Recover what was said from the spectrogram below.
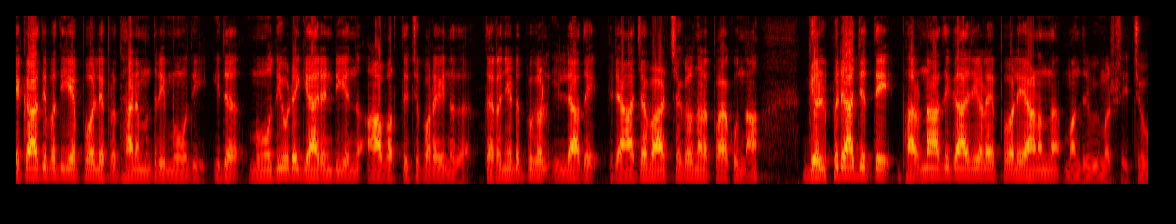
ഏകാധിപതിയെപ്പോലെ പ്രധാനമന്ത്രി മോദി. ഇത് മോദിയുടെ ഗ്യാരണ്ടി എന്ന് ആവർത്തിച്ചു പറയുന്നത് തെരഞ്ഞെടുപ്പുകൾ ഇല്ലാതെ രാജവാഴ്ചകൾ നടപ്പാക്കുന്ന ഗൾഫ് രാജ്യത്തെ ഭരണാധികാരികളെപ്പോലെയാണെന്ന് മന്ത്രി വിമർശിച്ചു.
